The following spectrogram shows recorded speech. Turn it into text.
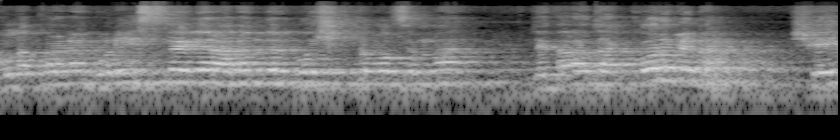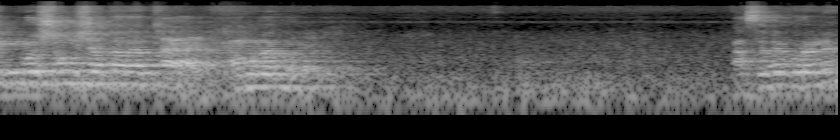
আল্লাহ কোরআনে বনি আনন্দের বৈশিষ্ট্য বলছেন না, যে তারা যা করবে না, সেই প্রশংসা তারা চায়, কামনা করে। আছে না কোরআনে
